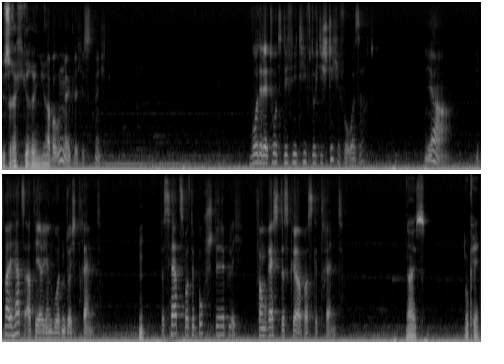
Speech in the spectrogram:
Ist recht gering, ja. Aber unmöglich ist nicht. Wurde der Tod definitiv durch die Stiche verursacht? Ja, die drei Herzarterien wurden durchtrennt. Hm. Das Herz wurde buchstäblich vom Rest des Körpers getrennt. Nice. Okay.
